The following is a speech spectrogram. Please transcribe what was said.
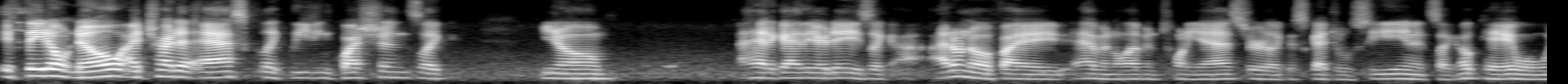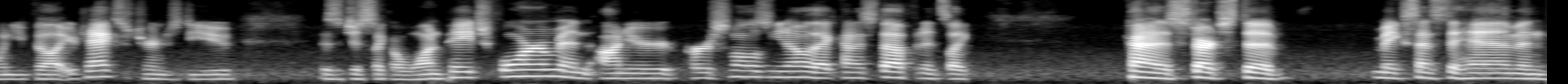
if they don't know, I try to ask like leading questions. Like, you know, I had a guy the other day. He's like, I, I don't know if I have an 1120s or like a Schedule C, and it's like, okay, well, when you fill out your tax returns, do you is it just like a one page form and on your personals, you know, that kind of stuff, and it's like kind of starts to make sense to him and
